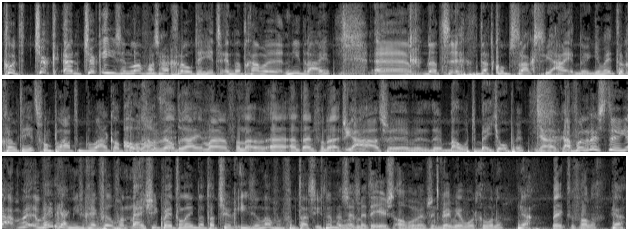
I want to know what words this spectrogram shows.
Goed, Chuck, en Chuck E's in Love was haar grote hit. En dat gaan we niet draaien. Uh, dat, uh, dat komt straks. Ja, je weet de grote hits van platen bewaar ik altijd. Oh, we gaan hem wel draaien, maar van, uh, aan het eind van de uitzending. Ja, als we, we, bouwen het een beetje op. Hè. Ja, oké. Okay. Maar voor de rest, ja, weet ik eigenlijk niet zo gek veel van het meisje. Ik weet alleen dat dat Chuck E's in Love een fantastisch nummer was. Met de eerste album hebben ze een Grammy Award gewonnen. Ja. Weet ik toevallig. Ja.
